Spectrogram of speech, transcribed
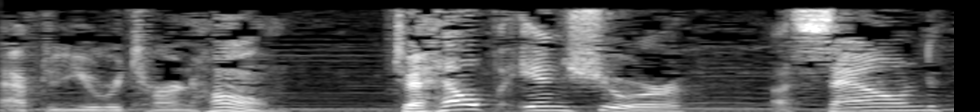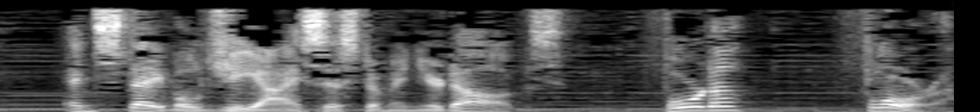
after you return home to help ensure a sound and stable GI system in your dogs. Forta Flora.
